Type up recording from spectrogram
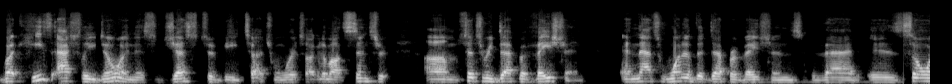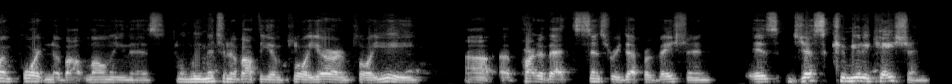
But he's actually doing this just to be touched. When we're talking about sensor, um, sensory deprivation. And that's one of the deprivations that is so important about loneliness. When we mentioned about the employer employee, uh, part of that sensory deprivation is just communication.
